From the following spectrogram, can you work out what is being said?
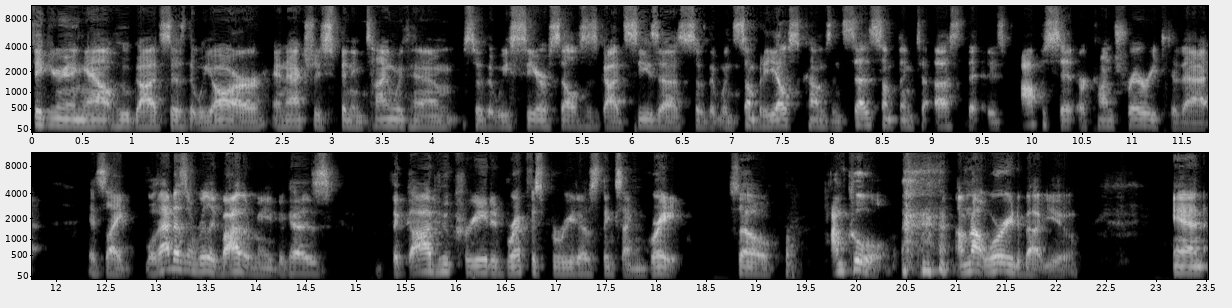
figuring out who God says that we are and actually spending time with Him so that we see ourselves as God sees us, so that when somebody else comes and says something to us that is opposite or contrary to that, it's like, well, that doesn't really bother me because the God who created breakfast burritos thinks I'm great So I'm cool. I'm not worried about you. And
